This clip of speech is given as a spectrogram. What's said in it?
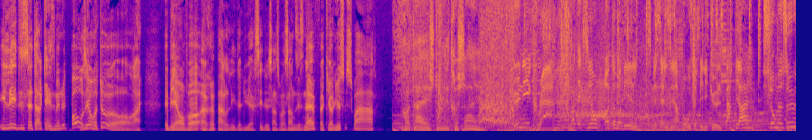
Il est 17h15 minutes, pause et au retour. Eh bien, on va reparler de l'UFC 279 qui a lieu ce soir. Protège ton être cher. Unique Wrap. Protection automobile. Spécialisée en pose de pellicule par pierre, sur mesure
